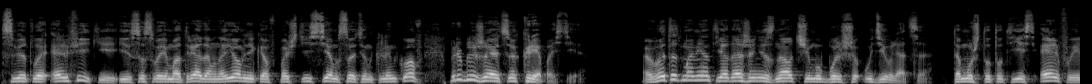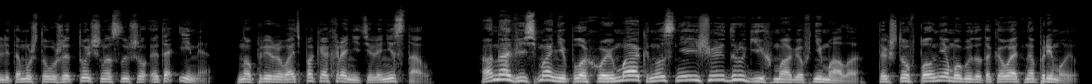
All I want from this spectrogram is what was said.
светлой эльфики и со своим отрядом наемников почти семь сотен клинков приближается к крепости. В этот момент я даже не знал, чему больше удивляться. Тому, что тут есть эльфы, или тому, что уже точно слышал это имя. Но прерывать пока хранителя не стал. Она весьма неплохой маг, но с ней еще и других магов немало, так что вполне могут атаковать напрямую.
